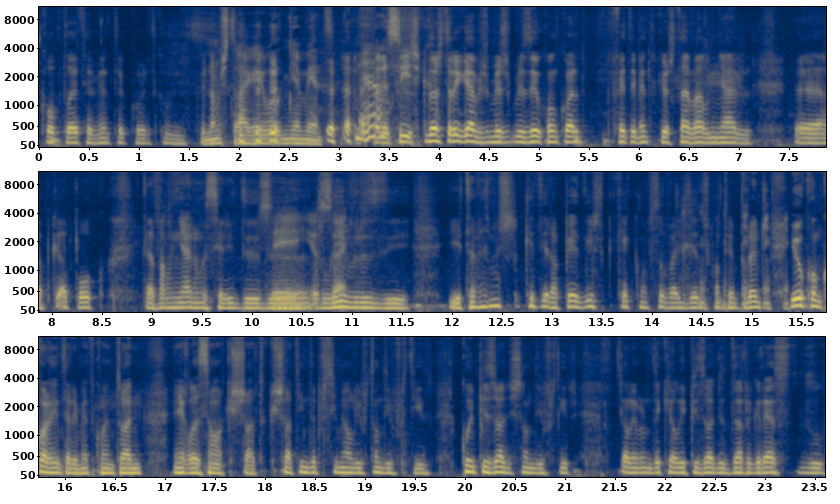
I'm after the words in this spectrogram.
Completamente de acordo com isso. Não me estraguem o alinhamento. Francisco. Nós estragamos, mas, mas eu concordo perfeitamente porque eu estava a alinhar uh, há, há, pouco, estava a alinhar uma série de, de, Sim, de livros e, e estava, mas quer dizer, ao pé disto, o que é que uma pessoa vai dizer dos contemporâneos? eu concordo inteiramente com o António em relação ao Quixote. O Quixote ainda por cima é um livro tão divertido, com episódios tão divertidos. Eu lembro-me daquele episódio de regresso do,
